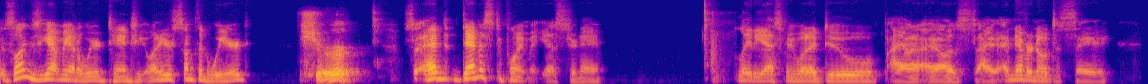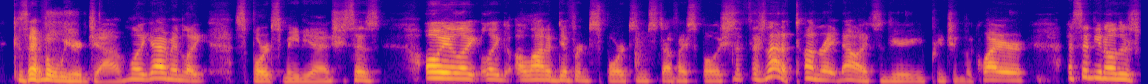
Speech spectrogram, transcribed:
as long as you got me on a weird tangent, you want to hear something weird? Sure. So I had a dentist appointment yesterday. Lady asked me what I do. I I always I, I never know what to say because I have a weird job. Like I'm in like sports media, and she says, "Oh yeah, like like a lot of different sports and stuff." I suppose she's like, "There's not a ton right now." I said, "You're preaching to the choir." I said, "You know, there's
